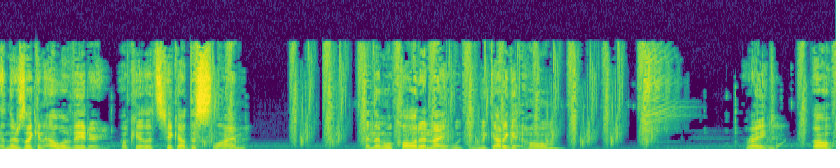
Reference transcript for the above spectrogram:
And there's like an elevator. Okay, let's take out this slime. And then we'll call it a night. We, we gotta get home. Right? Oh!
